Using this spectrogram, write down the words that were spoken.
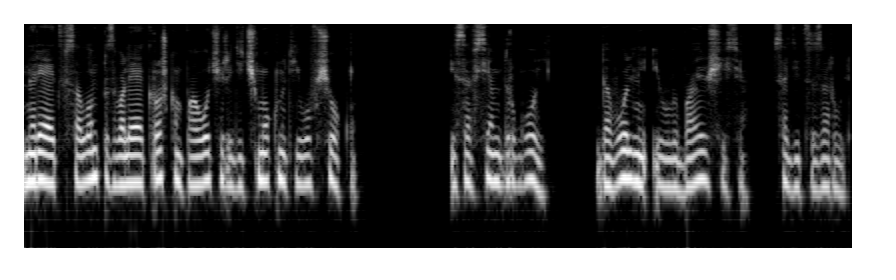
Ныряет в салон, позволяя крошкам по очереди чмокнуть его в щеку. И совсем другой, довольный и улыбающийся, садится за руль.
